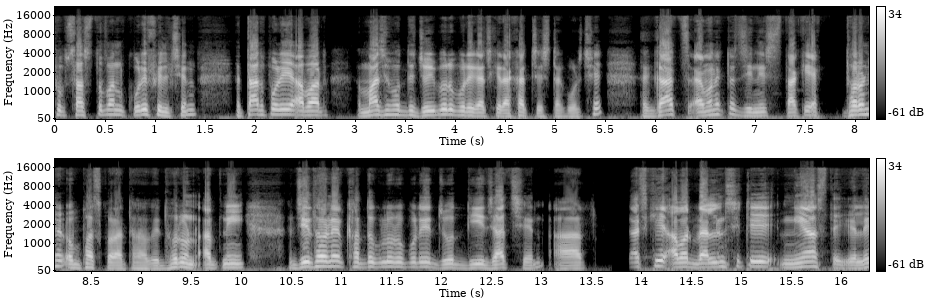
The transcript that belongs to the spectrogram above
খুব স্বাস্থ্যবান করে ফেলছেন, তারপরে আবার মাঝে মধ্যে জৈবর উপরে গাছকে রাখার চেষ্টা করছে। গাছ এমন একটা জিনিস, তাকে এক ধরনের অভ্যাস করাতে হবে। ধরুন, আপনি যে ধরনের খাদ্যগুলোর উপরে জোর দিয়ে যাচ্ছেন, আর গাছকে আবার ব্যালেন্স শিটে নিয়ে আসতে গেলে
